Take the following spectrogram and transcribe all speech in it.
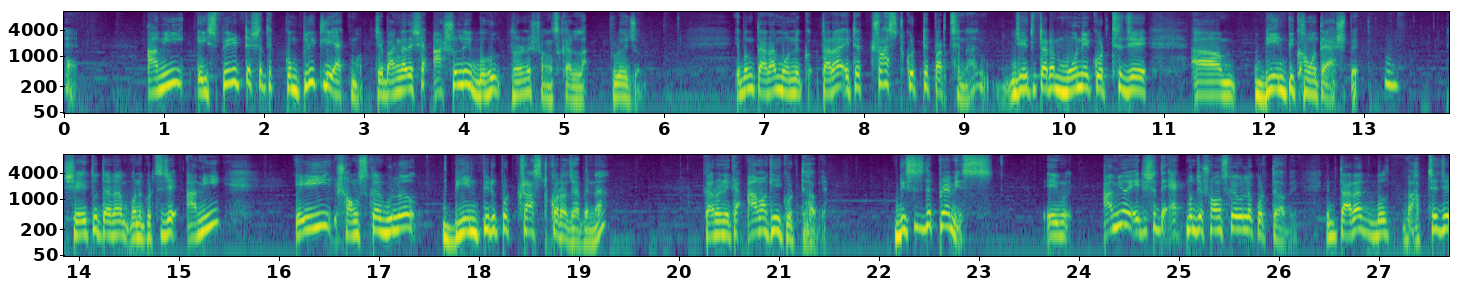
হ্যাঁ আমি এই স্পিরিটটার সাথে কমপ্লিটলি একমত যে বাংলাদেশে আসলেই বহু ধরনের সংস্কার প্রয়োজন। এবং তারা মনে তারা এটা ট্রাস্ট করতে পারছে না। যেহেতু তারা মনে করছে যে বিএনপি ক্ষমতায় আসবে। সেহেতু তারা মনে করছে যে আমি এই সংস্কারগুলো বিএনপির উপর ট্রাস্ট করা যাবে না। কারণ এটা আমাকেই করতে হবে। দিস ইজ দ্য প্রেমিস এই, আমিও এটার সাথে একমত যে সংস্কারগুলো করতে হবে। কিন্তু তারা ভাবছে যে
